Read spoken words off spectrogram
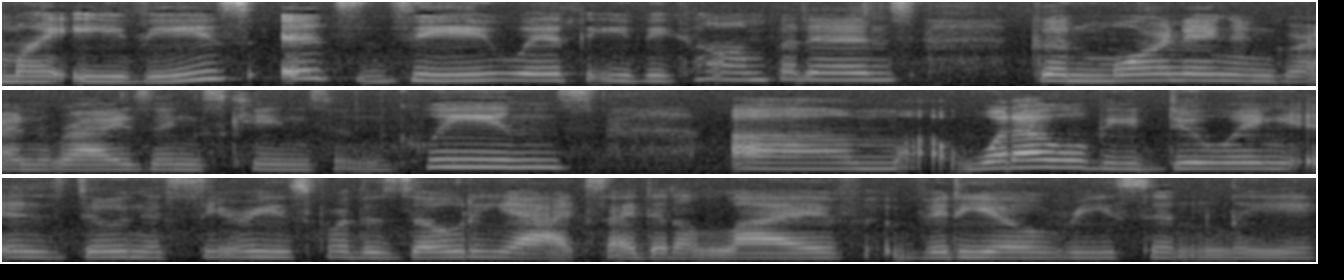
my EVs. It's D with EV Confidence. Good morning and grand risings, kings and queens. Um, what I will be doing is doing a series for the zodiacs. I did a live video recently,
